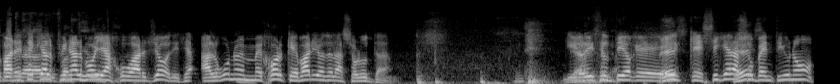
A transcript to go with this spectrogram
parece que al final voy a jugar yo. Dice, alguno es mejor que varios de la absoluta. Y lo dice un tío que, que sigue la sub-21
